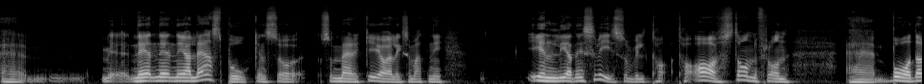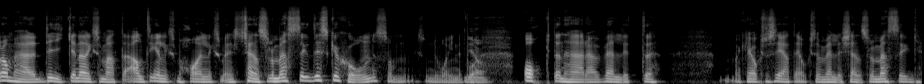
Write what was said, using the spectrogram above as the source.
um, när, när, när jag läst boken så, så märker jag liksom att ni inledningsvis så vill ta, ta avstånd från Eh, båda de här dikena, liksom att antingen liksom ha en, liksom en känslomässig diskussion, som liksom du var inne på, ja. och den här väldigt, eh, man kan ju också säga att det är också en väldigt känslomässig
